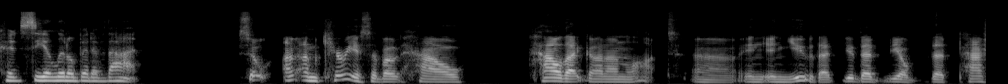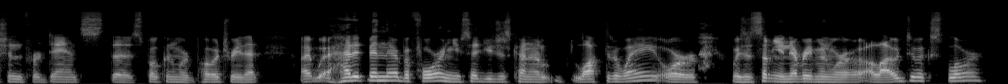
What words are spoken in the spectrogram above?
could see a little bit of that. So I'm curious about how how that got unlocked uh, in in you that that you know that passion for dance, the spoken word poetry that uh, had it been there before and you said you just kind of locked it away or was it something you never even were allowed to explore?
